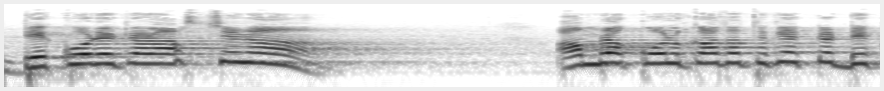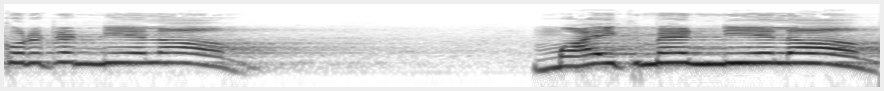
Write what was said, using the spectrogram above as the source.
ডেকোরেটর আসছে না। আমরা কলকাতা থেকে একটা ডেকোরেটর নিয়ে এলাম। মাইকম্যান নিয়ে এলাম।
